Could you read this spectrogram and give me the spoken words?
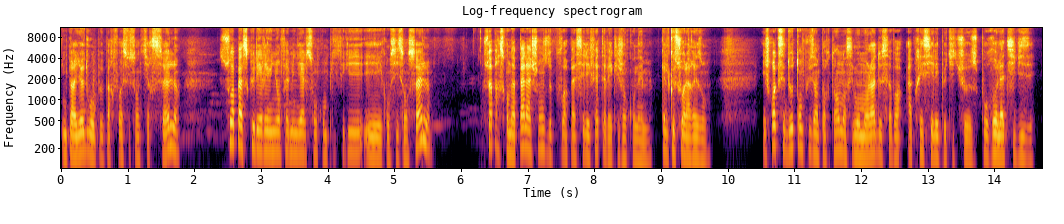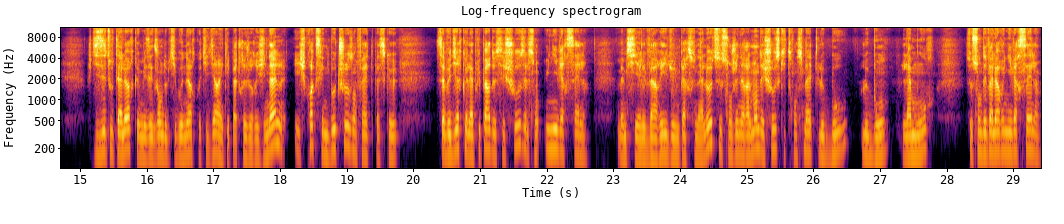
une période où on peut parfois se sentir seul, soit parce que les réunions familiales sont compliquées et qu'on s'y sent seul, soit parce qu'on n'a pas la chance de pouvoir passer les fêtes avec les gens qu'on aime, quelle que soit la raison. Et je crois que c'est d'autant plus important dans ces moments-là de savoir apprécier les petites choses pour relativiser. Je disais tout à l'heure que mes exemples de petits bonheurs quotidiens n'étaient pas très originaux, et je crois que c'est une bonne chose en fait, parce que ça veut dire que la plupart de ces choses, elles sont universelles. Même si elles varient d'une personne à l'autre, ce sont généralement des choses qui transmettent le beau, le bon, l'amour. Ce sont des valeurs universelles.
